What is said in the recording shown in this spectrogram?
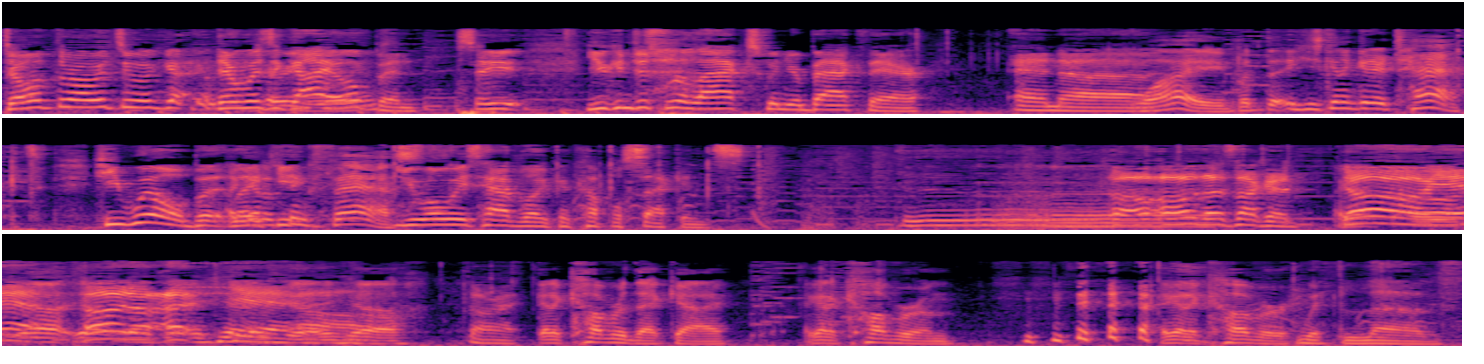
Don't throw it to a guy. There was a guy open, so you you can just relax when you're back there, and uh, Why? But the, he's gonna get attacked. he will. But like gotta you, think fast. You always have like a couple seconds. oh, oh, that's not good. Oh, Oh, yeah. yeah, Oh no, yeah, uh, yeah, yeah. yeah, oh. yeah. All right. Gotta cover that guy. I gotta cover him. I gotta cover. With love.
